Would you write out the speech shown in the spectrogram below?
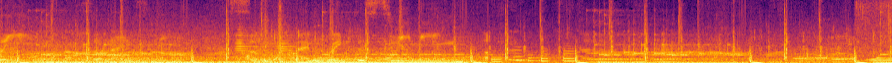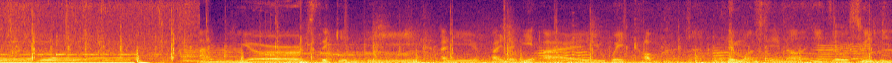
Enjoying so nicely. So I'm going to swimming. I'm here second day. अनि फाइनली आई वेक अप नै मन थिएन हिजो स्विमिङ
